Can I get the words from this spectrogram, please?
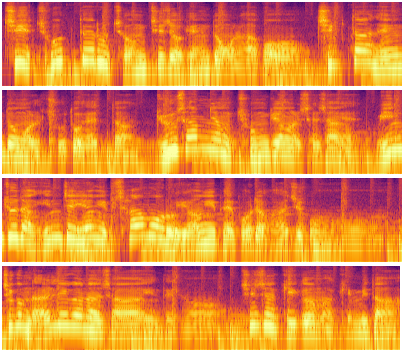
지 좆대로 정치적 행동을 하고 집단 행동을 주도했던 유삼령 총경을 세상에 민주당 인재 영입 3호로 영입해 버려 가지고 지금 난리가 난 상황인데요. 진짜 기가 막힙니다.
